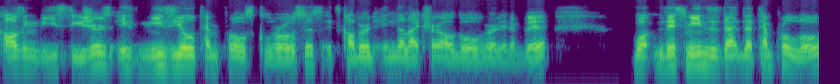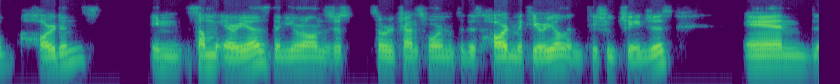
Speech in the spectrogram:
causing these seizures is mesial temporal sclerosis. It's covered in the lecture. I'll go over it in a bit. What this means is that the temporal lobe hardens in some areas. The neurons just sort of transform into this hard material and tissue changes. And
